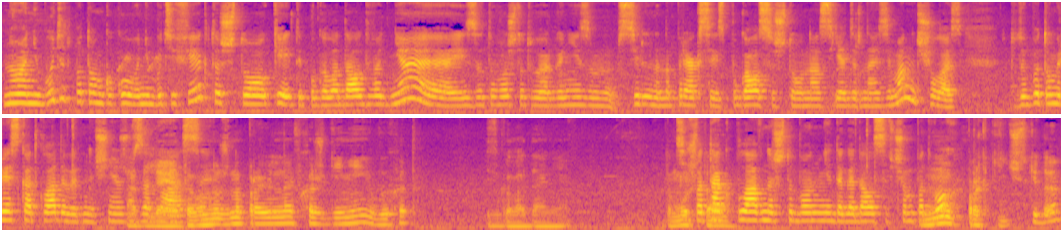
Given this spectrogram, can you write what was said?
Но а не будет потом какого-нибудь эффекта, что, окей, ты поголодал два дня э, из-за того, что твой организм сильно напрягся, испугался, что у нас ядерная зима началась, то ты потом резко откладывать начнешь ты- в А запасы. для этого нужно правильное вхождение и выход из голодания. Потому типа что... так плавно, чтобы он не догадался, в чем подвох. Ну, практически, да.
